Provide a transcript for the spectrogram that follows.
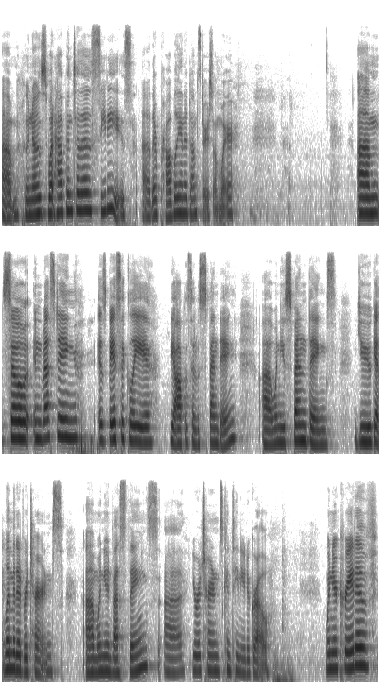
Um, who knows what happened to those CDs? Uh, they're probably in a dumpster somewhere. Um, so investing is basically the opposite of spending. Uh, when you spend things, you get limited returns. Um, when you invest things, uh, your returns continue to grow. When you're creative,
